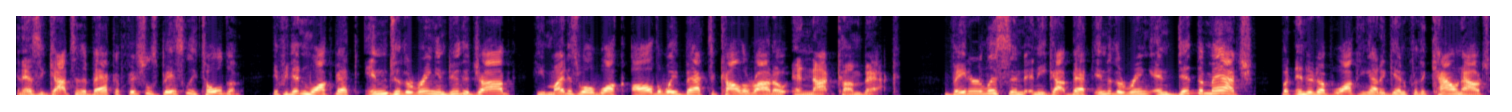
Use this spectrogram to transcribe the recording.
And as he got to the back, officials basically told him if he didn't walk back into the ring and do the job, he might as well walk all the way back to Colorado and not come back. Vader listened and he got back into the ring and did the match but ended up walking out again for the count out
